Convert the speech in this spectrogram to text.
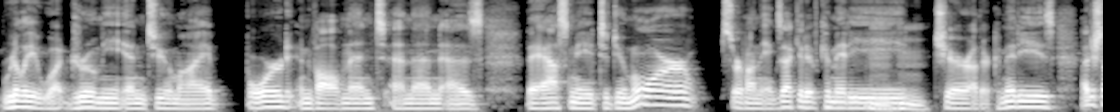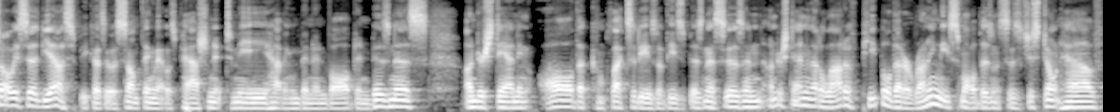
really what drew me into my board involvement and then as they asked me to do more serve on the executive committee mm-hmm. chair other committees i just always said yes because it was something that was passionate to me having been involved in business understanding all the complexities of these businesses and understanding that a lot of people that are running these small businesses just don't have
